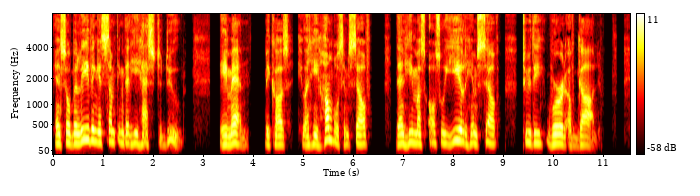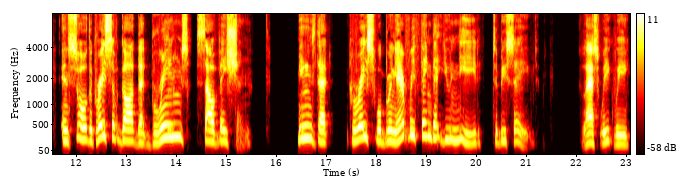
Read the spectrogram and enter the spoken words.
And so believing is something that he has to do, amen, because when he humbles himself, then he must also yield himself to the word of God. And so the grace of God that brings salvation means that grace will bring everything that you need to be saved. Last week, we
